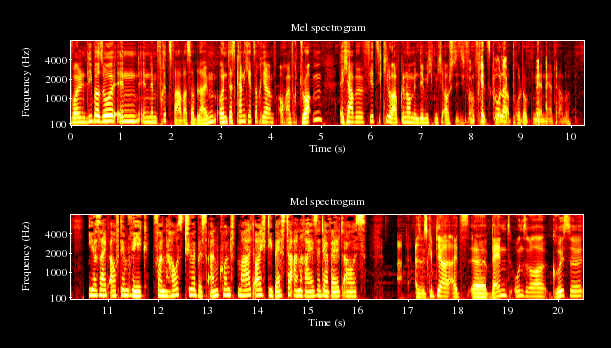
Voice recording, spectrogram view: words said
wollen lieber so in, in dem Fritz-Fahrwasser bleiben. Und das kann ich jetzt auch hier auch einfach droppen. Ich habe 40 Kilo abgenommen, indem ich mich ausschließlich von, von Fritz-Cola-Produkten ernährt habe. Ihr seid auf dem Weg, von Haustür bis Ankunft malt euch die beste Anreise der Welt aus. Also es gibt ja als äh, Band unserer Größe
